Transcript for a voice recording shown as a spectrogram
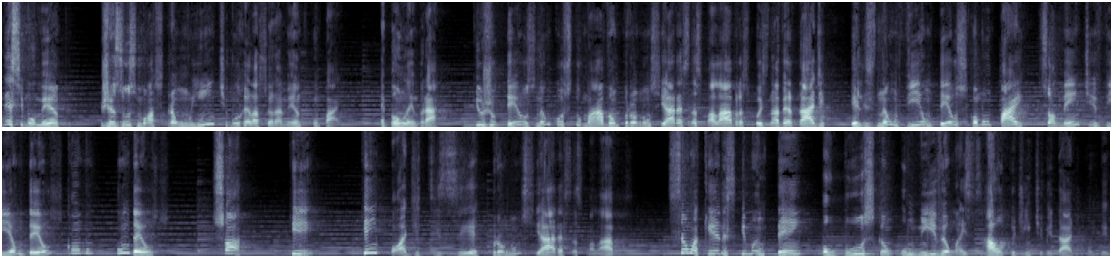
Nesse momento, Jesus mostra um íntimo relacionamento com o Pai. É bom lembrar que os judeus não costumavam pronunciar essas palavras, pois na verdade eles não viam Deus como um pai, somente viam Deus como um Deus. Só que quem pode dizer, pronunciar essas palavras, são aqueles que mantêm ou buscam um nível mais alto de intimidade com Deus.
